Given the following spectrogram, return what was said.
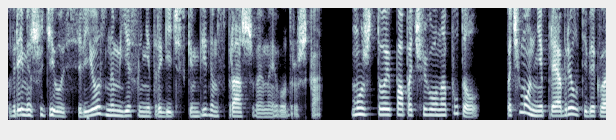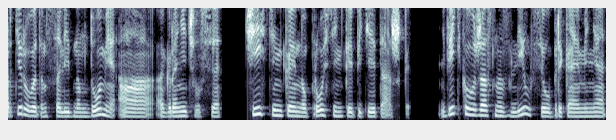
время шутила с серьезным, если не трагическим видом, спрашивая моего дружка. «Может, твой папа чего напутал? Почему он не приобрел тебе квартиру в этом солидном доме, а ограничился чистенькой, но простенькой пятиэтажкой?» Витька ужасно злился, упрекая меня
